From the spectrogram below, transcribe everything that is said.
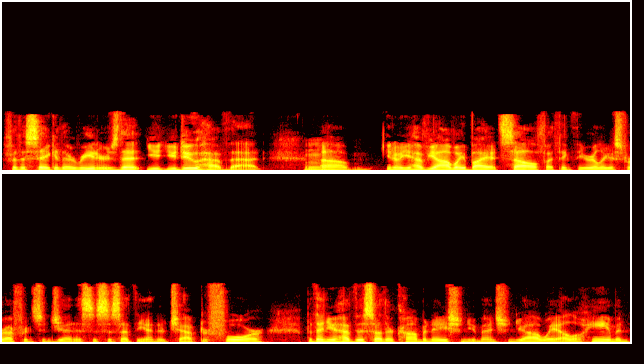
for the sake of their readers, that you, you do have that. Mm. Um, you know, you have Yahweh by itself. I think the earliest reference in Genesis is at the end of chapter four, but then you have this other combination you mentioned, Yahweh Elohim, and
